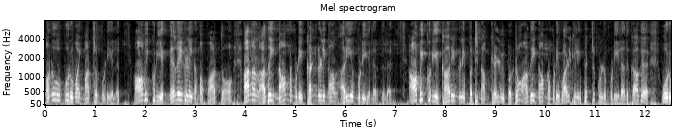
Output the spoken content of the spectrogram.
அனுபவபூர்வமாய் மாற்ற முடியல. ஆவிக்குரிய நிலைகளை நம்ம பார்த்தோம். ஆனால் அதை நாம் நம்முடைய கண்களினால் அறிய முடிகிறதில்ல. ஆவிக்குரிய காரியங்களை பற்றி நாம் கேள்விப்பட்டோம். அதை நாம் நம்முடைய வாழ்க்கையில பெற்றுக்கொள்ள முடியல. அதுக்காக ஒரு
